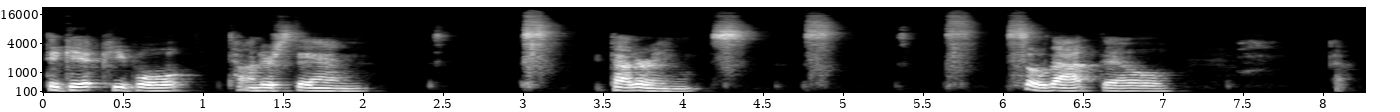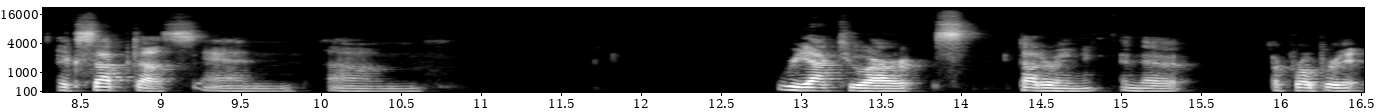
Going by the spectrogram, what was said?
to get people to understand stuttering so that they'll accept us and um, react to our stuttering in the appropriate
